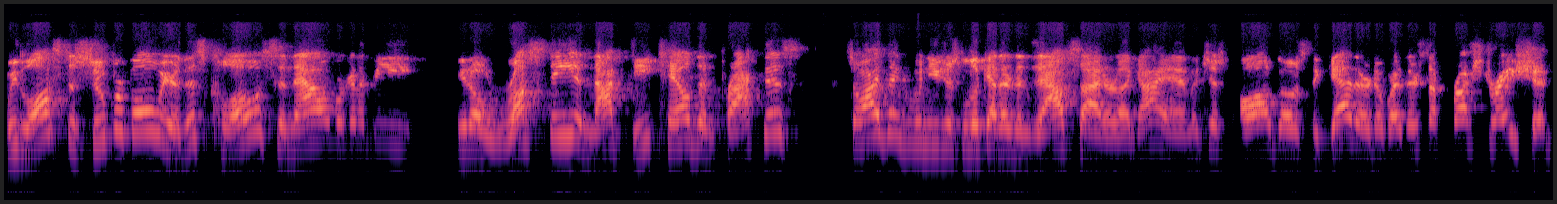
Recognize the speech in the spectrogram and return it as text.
We lost the Super Bowl. We were this close, and now we're going to be, you know, rusty and not detailed in practice. So I think when you just look at it as an outsider, like I am, it just all goes together to where there's a frustration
